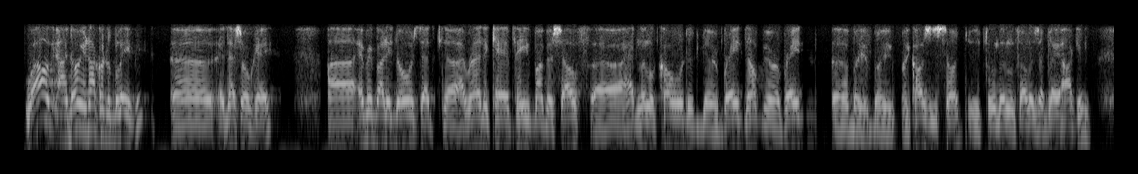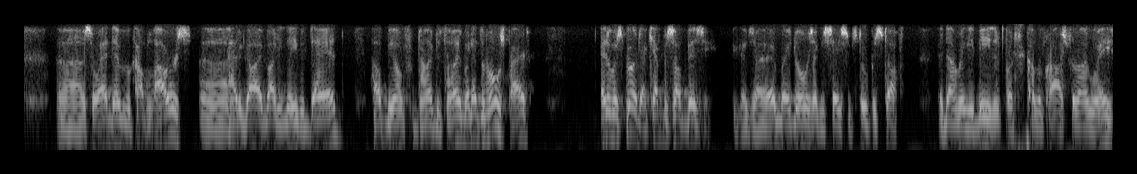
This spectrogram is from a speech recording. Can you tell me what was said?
Well, I know you're not going to believe me, uh, and that's okay. Uh, everybody knows that uh, I ran the campaign by myself. Uh, I had a little Cone and uh, Braden help me, or Braden, uh, my, my, my cousin's son, two little fellas that play hockey. Uh, so I had them for a couple hours. Uh, I had a guy by the name of Dan help me out from time to time, but at the most part, and it was good. I kept myself busy because uh, everybody knows I can say some stupid stuff and not really mean it, but come across the wrong way.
